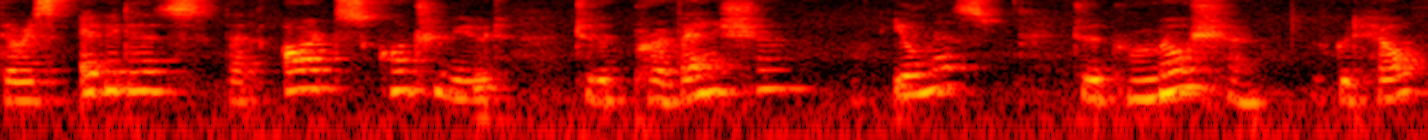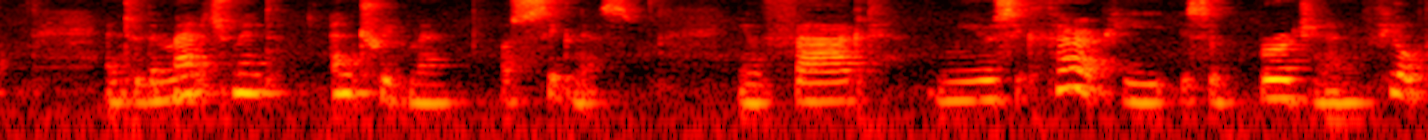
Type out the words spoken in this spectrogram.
there is evidence that arts contribute to the prevention of illness, to the promotion of good health, and to the management and treatment of sickness. In fact, music therapy is a burgeoning field.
